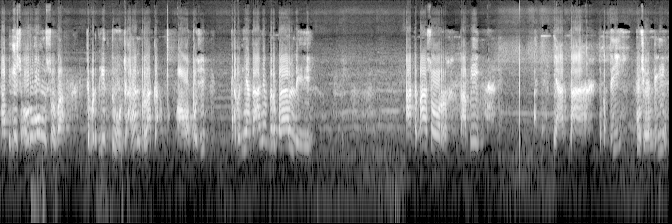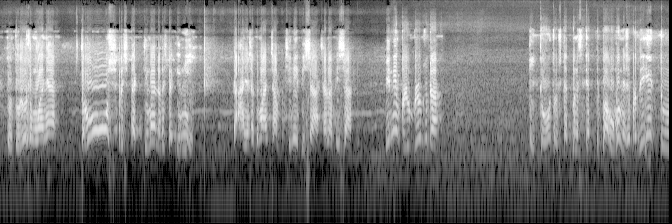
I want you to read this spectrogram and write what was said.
tapi iso rumongso pak. Seperti itu jangan belakang oh apa sih tapi kenyataannya terbalik. Ada pasor tapi nyata seperti Bu Sandy dulur semuanya. Terus respect gimana respect ini? Gak hanya satu macam sini bisa sana bisa. Ini belum belum sudah itu terus statement setiap ketua umum yang seperti itu.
